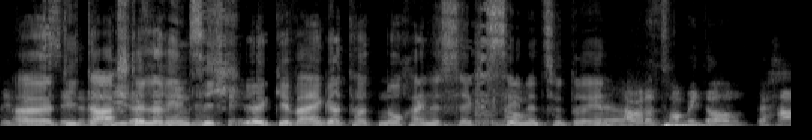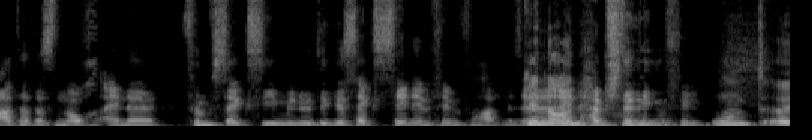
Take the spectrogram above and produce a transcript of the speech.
äh, die Darstellerin sich äh, geweigert hat, noch eine Sexszene Genau. zu drehen. Ja. Aber der Tommy der, Hart hat, dass noch eine 5, 6, 7-minütige Sexszene im Film vorhanden ist. Genau. Einen eineinhalbstündigen Film. Und äh,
